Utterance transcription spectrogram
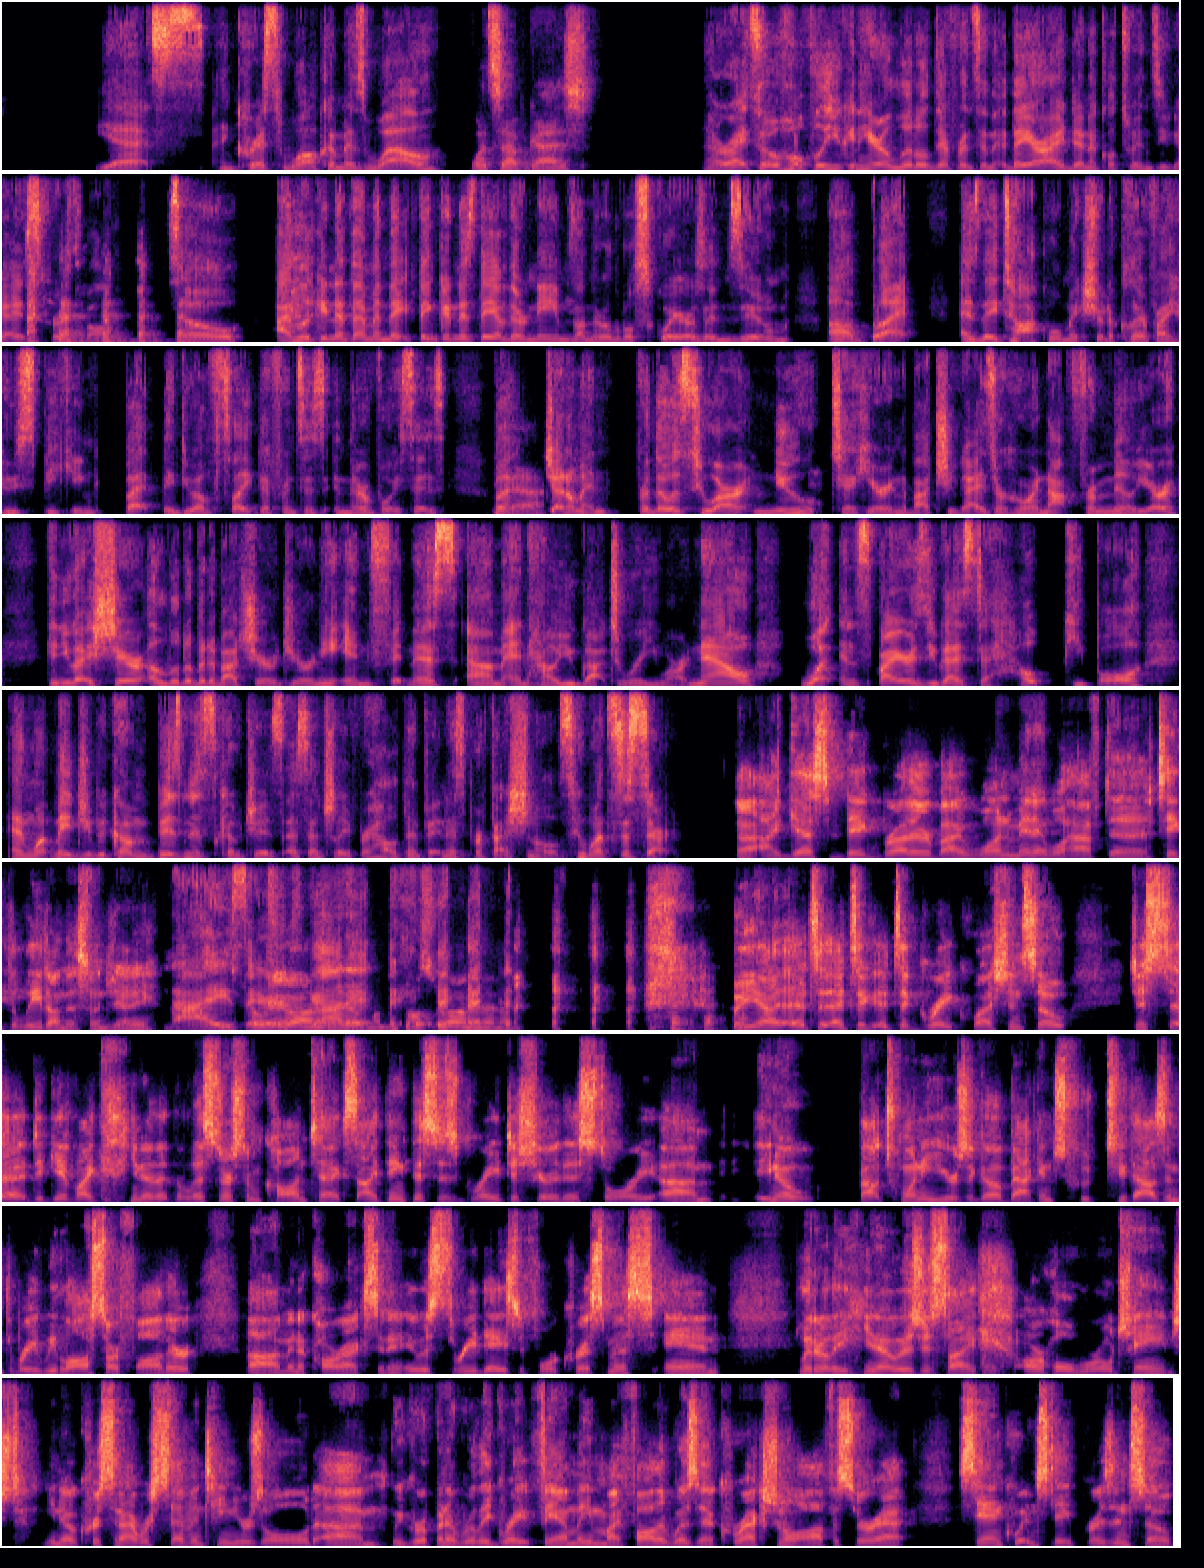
Yes. And Chris, welcome as well. What's up, guys? All right. So hopefully you can hear a little difference in they are identical twins, you guys, first of all. so I'm looking at them and they thank goodness they have their names on their little squares in Zoom. Uh, but as they talk, we'll make sure to clarify who's speaking, but they do have slight differences in their voices. But, yeah. gentlemen, for those who are new to hearing about you guys or who are not familiar, can you guys share a little bit about your journey in fitness um, and how you got to where you are now? What inspires you guys to help people? And what made you become business coaches, essentially, for health and fitness professionals? Who wants to start? Uh, I guess Big Brother by one minute will have to take the lead on this one, Jenny. Nice, so got it. I'm so strong but yeah, it's a, it's a it's a great question. So just to, to give like you know the, the listener some context, I think this is great to share this story. Um, you know, about 20 years ago, back in 2003, we lost our father um, in a car accident. It was three days before Christmas, and literally, you know, it was just like our whole world changed. You know, Chris and I were 17 years old. Um, we grew up in a really great family. My father was a correctional officer at San Quentin State Prison. So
